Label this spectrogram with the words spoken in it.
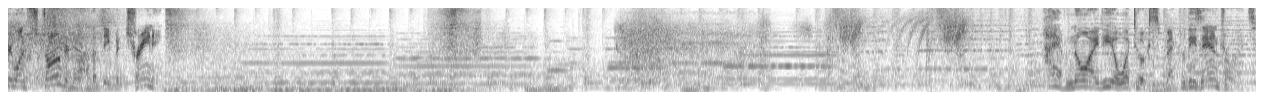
everyone's stronger now that they've been training. I have no idea what to expect with these androids.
